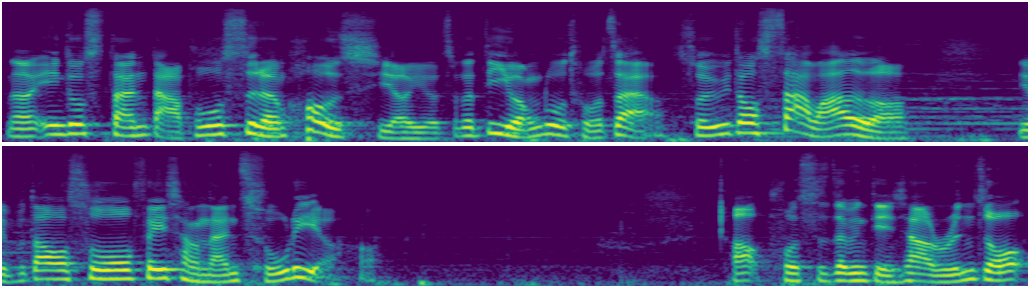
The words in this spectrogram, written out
那印度斯坦打波斯人后期啊，有这个帝王骆驼在啊，所以遇到萨瓦尔哦，也不到说非常难处理啊。好，波斯这边点下轮轴，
